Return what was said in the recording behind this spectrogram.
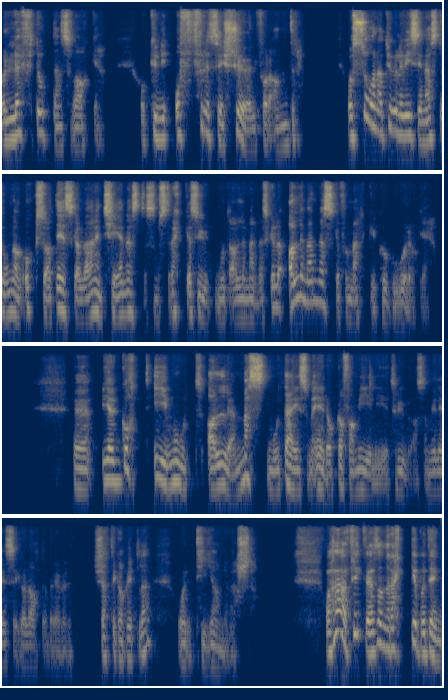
Og løfte opp den svake å kunne ofre seg sjøl for andre. Og så naturligvis i neste omgang også at det skal være en tjeneste som strekkes ut mot alle mennesker. Eller alle mennesker får merke hvor gode dere er. Vi gjør godt imot alle, mest mot de som er deres familie i trua, som vi leser i Galaterbrevet, sjette kapittelet og det tiende verset. Og Her fikk vi en sånn rekke på ting,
